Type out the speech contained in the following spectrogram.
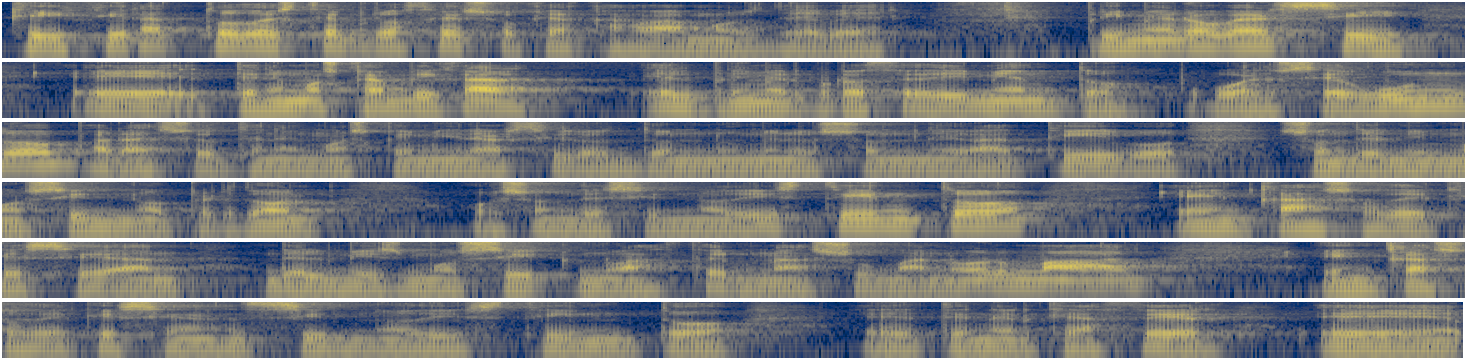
que hiciera todo este proceso que acabamos de ver. Primero ver si eh, tenemos que aplicar el primer procedimiento o el segundo, para eso tenemos que mirar si los dos números son negativos, son del mismo signo, perdón, o son de signo distinto, en caso de que sean del mismo signo hacer una suma normal, en caso de que sea en signo distinto, eh, tener que hacer eh,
